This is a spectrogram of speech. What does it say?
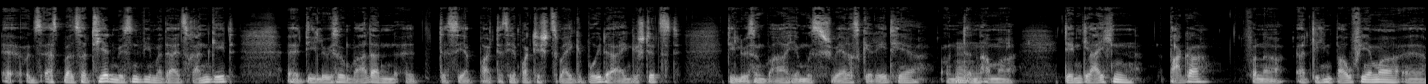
äh, uns erstmal sortieren müssen, wie man da jetzt rangeht. Äh, die Lösung war dann, äh, dass hier, dass hier praktisch zwei Gebäude eingestützt. Die Lösung war, hier muss schweres Gerät her. Und mhm. dann haben wir den gleichen Bagger von einer örtlichen Baufirma, äh,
